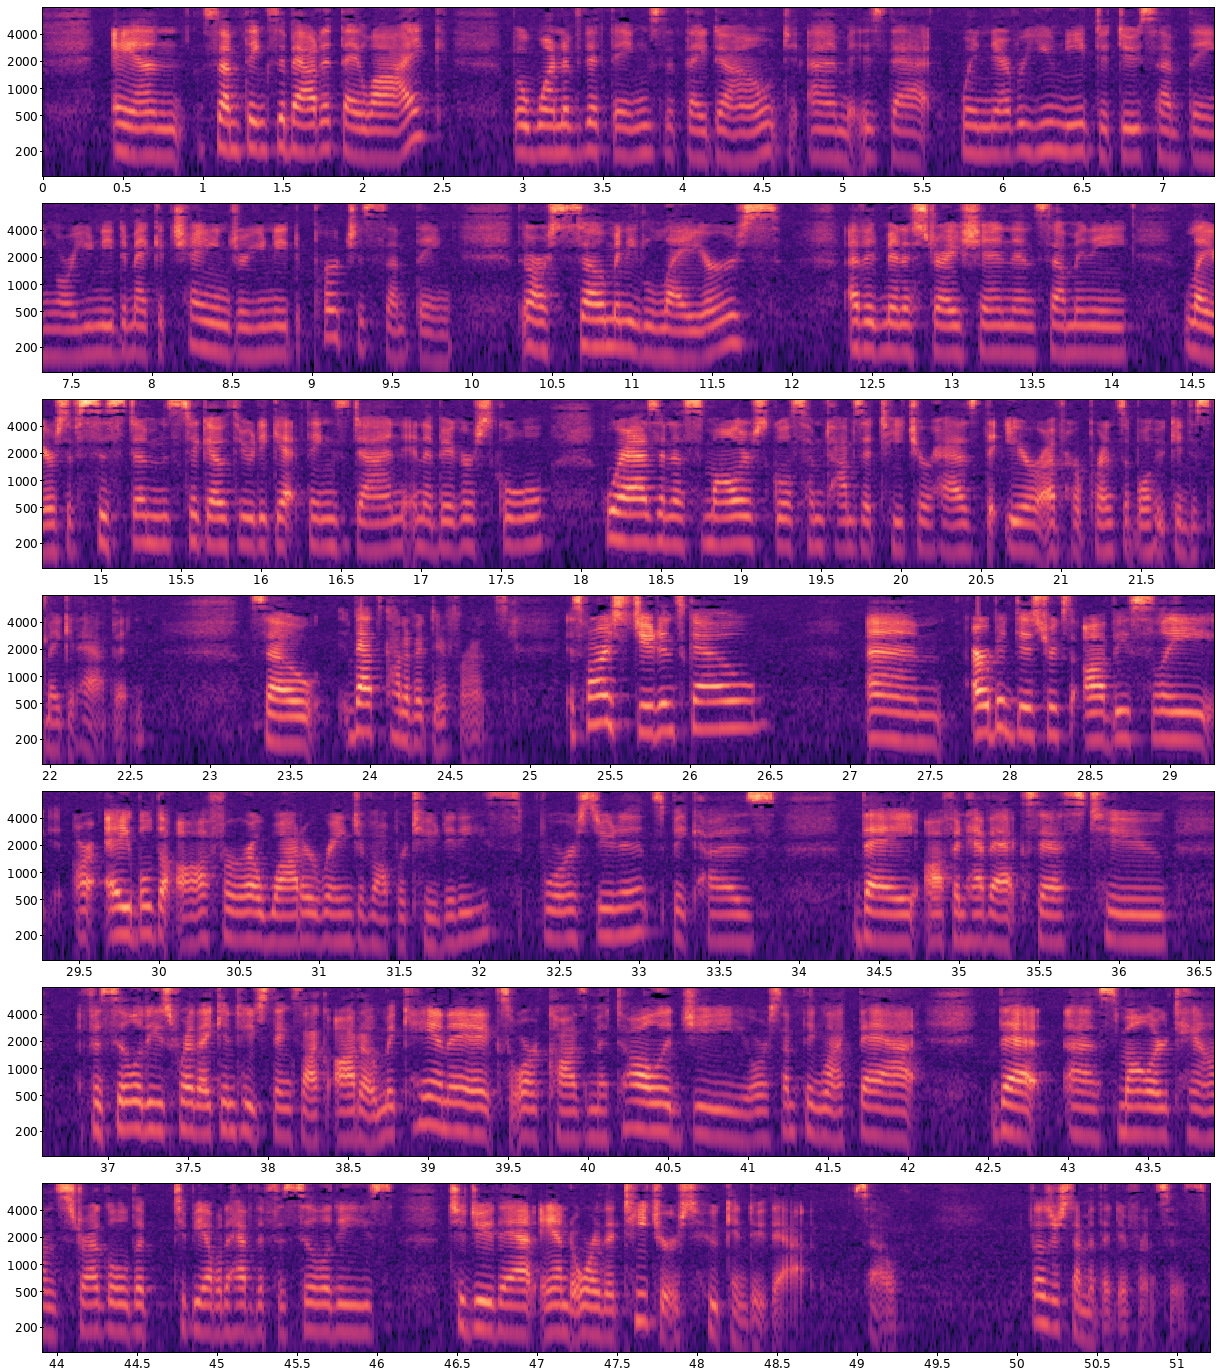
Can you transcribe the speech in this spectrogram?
and some things about it they like, but one of the things that they don't um, is that whenever you need to do something, or you need to make a change, or you need to purchase something, there are so many layers of administration and so many layers of systems to go through to get things done in a bigger school. Whereas in a smaller school, sometimes a teacher has the ear of her principal who can just make it happen. So that's kind of a difference. As far as students go, um, urban districts obviously are able to offer a wider range of opportunities for students because they often have access to facilities where they can teach things like auto mechanics or cosmetology or something like that that uh, smaller towns struggle to, to be able to have the facilities to do that and or the teachers who can do that so those are some of the differences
